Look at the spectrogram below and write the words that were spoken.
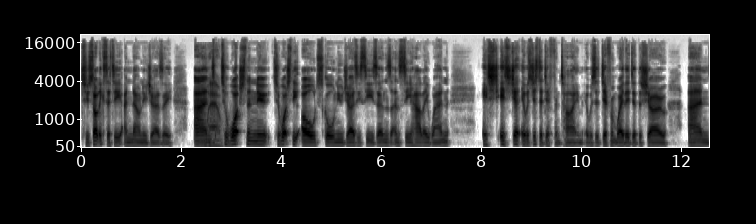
to Salt Lake City, and now New Jersey. And Wow. to watch the new, to watch the old school New Jersey seasons and see how they went, it's it's just it was just a different time. It was a different way they did the show, and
